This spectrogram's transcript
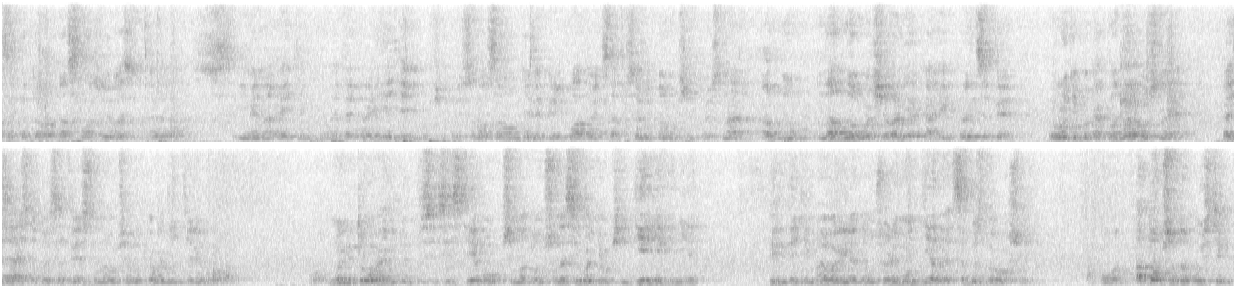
ситуация, которая у нас сложилась э, с именно этим, этой трагедией, в общем, то есть она на самом деле перекладывается абсолютно, в общем, то есть на, одну, на одного человека, и в принципе вроде бы как на дорожное хозяйство, то есть, соответственно, в общем, руководители города. Вот. Мы не трогаем ту си- систему, в общем, о том, что на сегодня, в общем, денег нет. Перед этим говорили о том, что ремонт делается без грошей. Вот. О том, что, допустим,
